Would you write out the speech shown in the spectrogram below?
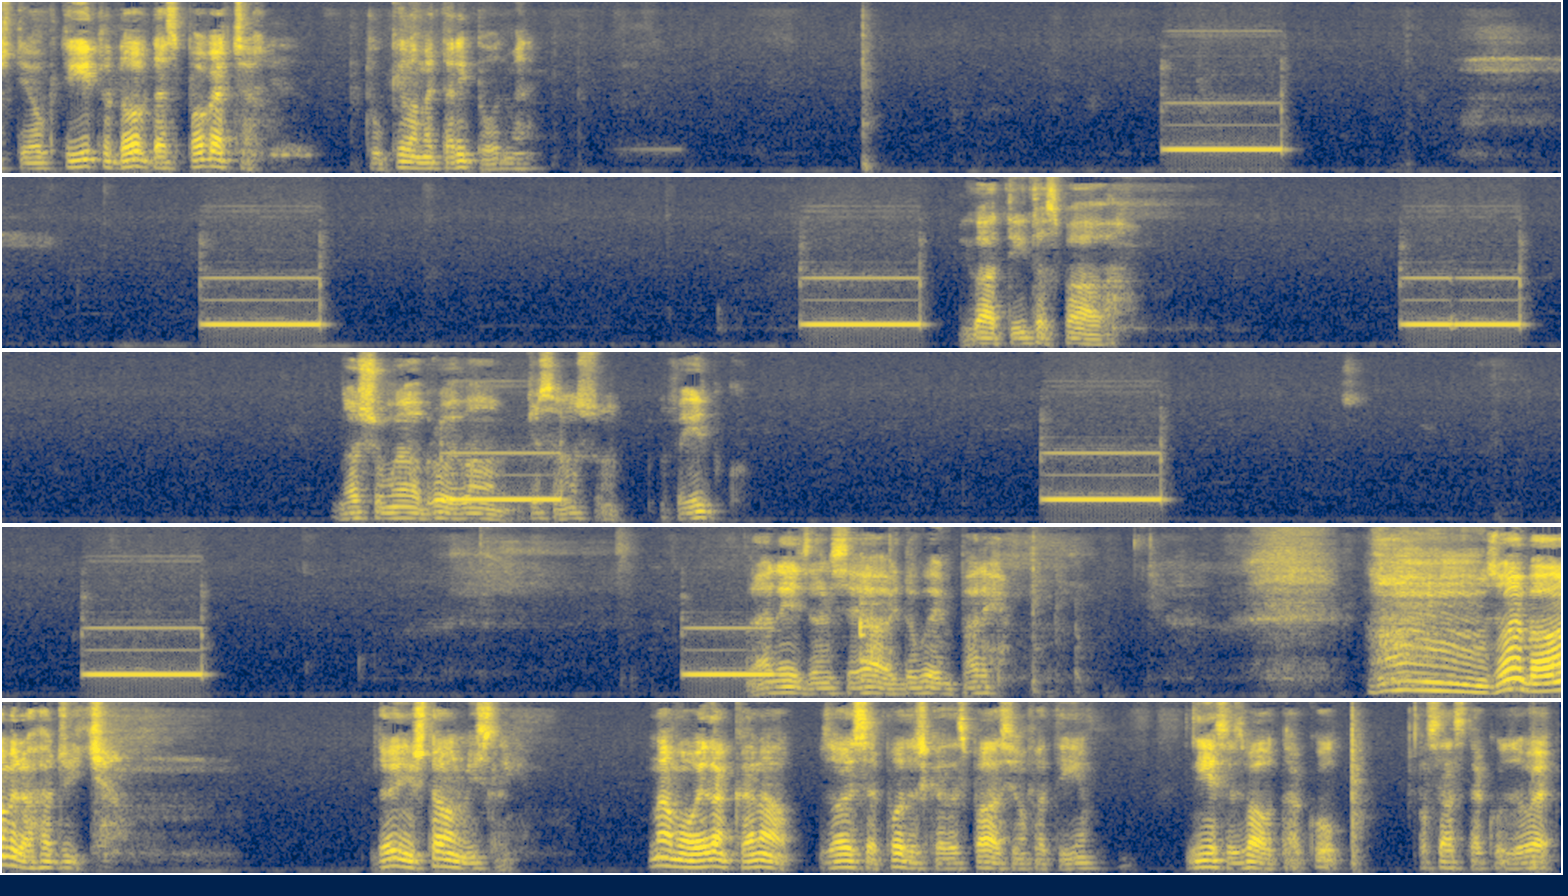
Moš ti ovog Titu dob da spogača. Tu kilometar i pol od mene. Da, Tito spava. Našao mu ja broj vam, gdje sam našao na Facebooku. Ja neće da mi se javi, dugujem pare. Hmm, Zovem Bamira Hadžića. Da vidim šta on misli. Imamo jedan kanal, zove se Podrška da spasimo Fatimu. Nije se zvao tako, ali sad se tako zove.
